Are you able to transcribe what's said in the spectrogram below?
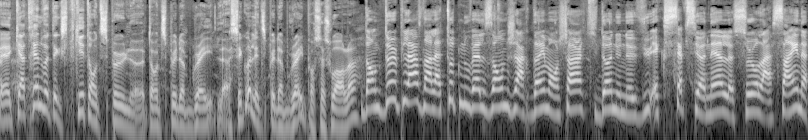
Euh, Catherine va t'expliquer ton petit peu, là, ton petit peu d'upgrade. là. C'est quoi le petit peu d'upgrade pour ce soir-là? Donc, deux places dans la toute nouvelle zone jardin, mon cher, qui donne une vue exceptionnelle sur la scène.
